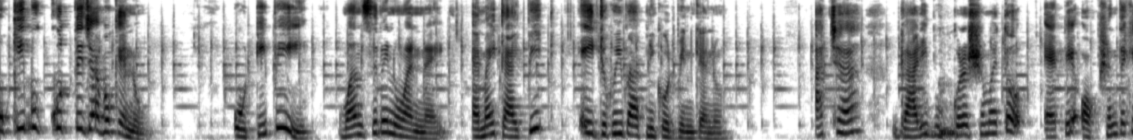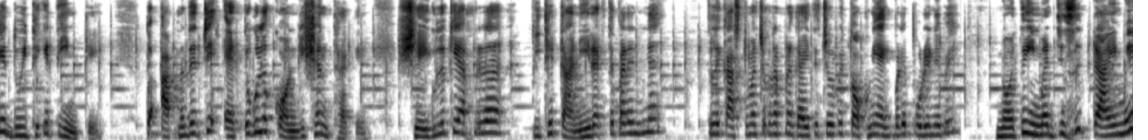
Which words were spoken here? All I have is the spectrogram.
ওকে বুক করতে যাব কেন? OTP one seven one nine এম আই টাইপিক এইটুকুই বা আপনি করবেন কেন? আচ্ছা গাড়ি বুক করার সময় তো অ্যাপে অপশান থাকে দুই থেকে তিনটে। তো আপনাদের যে এতগুলো কন্ডিশন থাকে, সেইগুলো কি আপনারা পিঠে টানিয়ে রাখতে পারেন না? তাহলে কাস্টমার যখন আপনার গাড়িতে চড়বে, তখনই একবারে পড়ে নেবে। নয়তো ইমার্জেন্সির টাইমে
